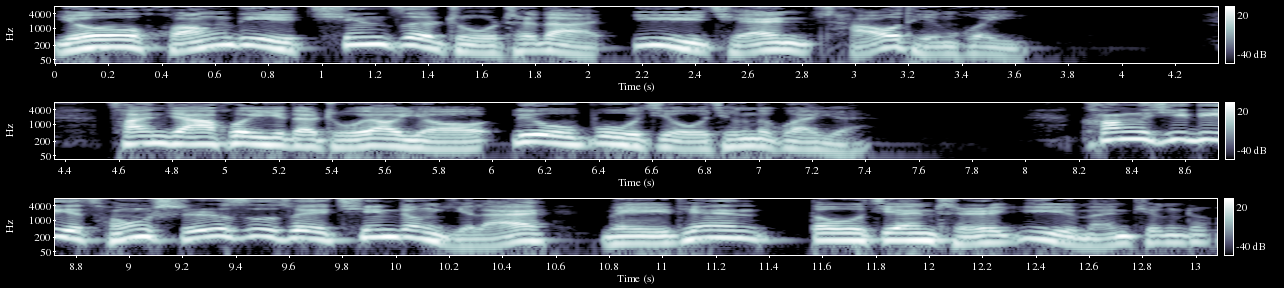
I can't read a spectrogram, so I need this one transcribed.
由皇帝亲自主持的御前朝廷会议。参加会议的主要有六部九卿的官员。康熙帝从十四岁亲政以来，每天都坚持御门听政。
